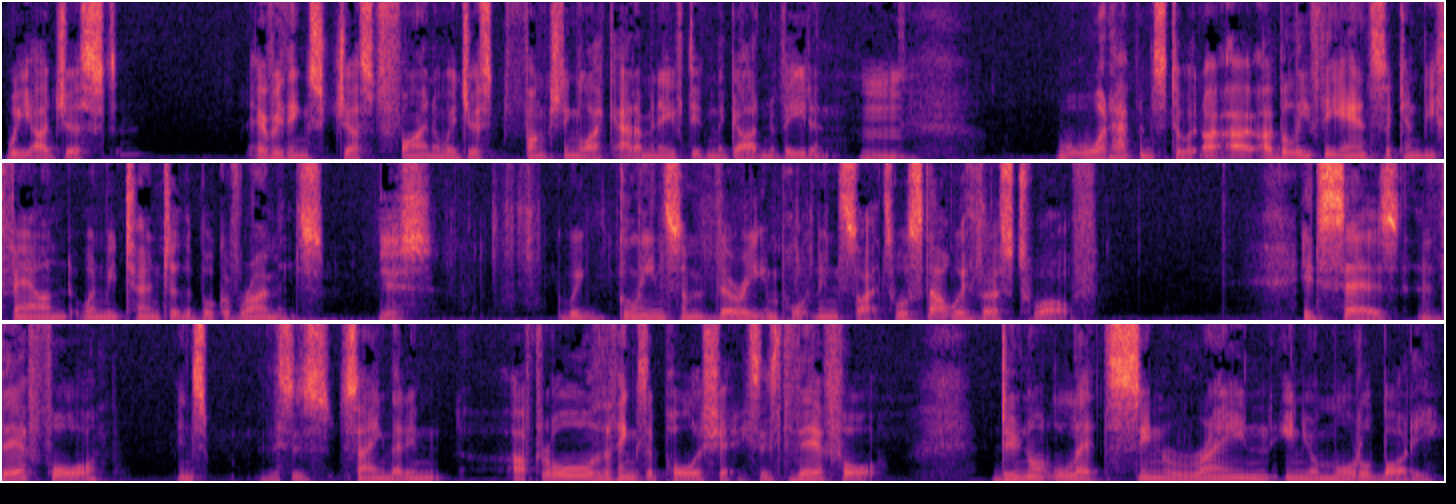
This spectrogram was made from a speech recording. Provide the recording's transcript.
we are just, everything's just fine and we're just functioning like Adam and Eve did in the Garden of Eden. Hmm. What happens to it? I, I, believe the answer can be found when we turn to the book of Romans Yes. we glean some very important insights. We'll start with verse 12. It says, Therefore, in, this is saying that in after all of the things that Paul has shared, he says, Therefore, do not let sin reign in your mortal body,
